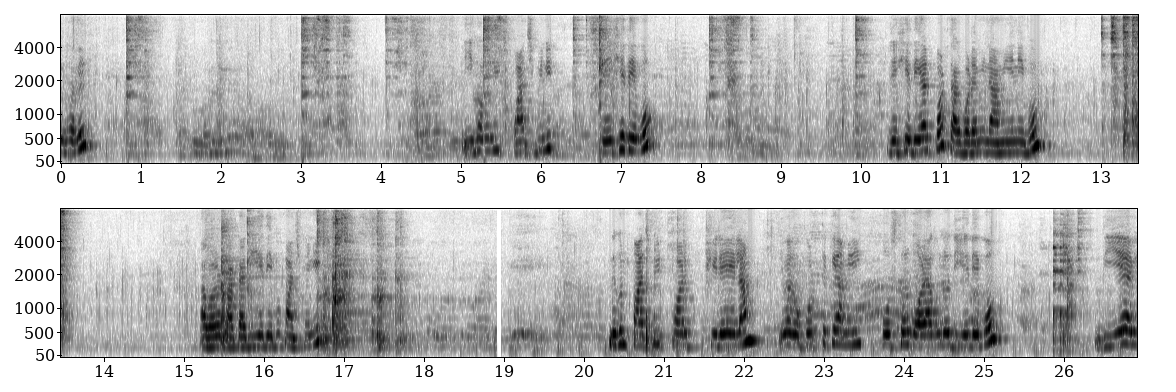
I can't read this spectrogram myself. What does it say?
এইভাবে। এইভাবে আমি পাঁচ মিনিট রেখে দেব। রেখে দেওয়ার পর তারপরে আমি নামিয়ে নেব। আবারও ঢাকা দিয়ে দেব পাঁচ মিনিট। দেখুন, পাঁচ মিনিট পর ফিরে এলাম। এবার ওপর থেকে আমি পোস্তর বড়াগুলো দিয়ে দেব। দিয়ে আমি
